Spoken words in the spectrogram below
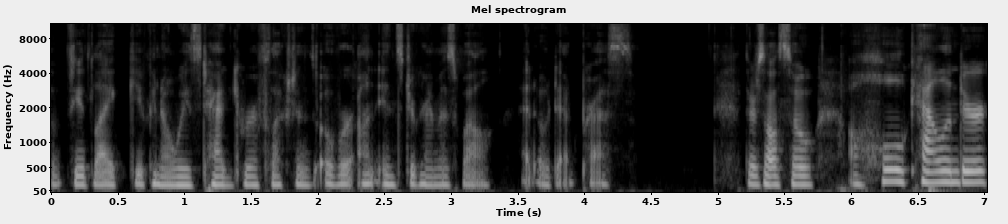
If you'd like, you can always tag your reflections over on Instagram as well at Odette Press. There's also a whole calendar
